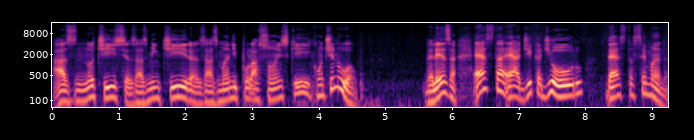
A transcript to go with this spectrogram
às notícias, às mentiras, às manipulações que continuam. Beleza? Esta é a dica de ouro desta semana.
